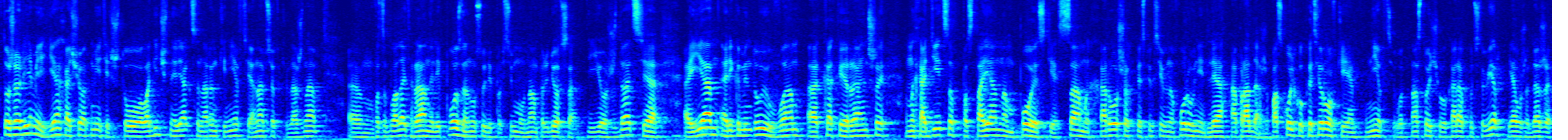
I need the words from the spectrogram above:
В то же время я хочу отметить, что логичная реакция на рынке нефти, она все-таки должна эм, возобладать рано или поздно, ну, судя по всему, нам придется ее ждать. Я рекомендую вам, э, как и раньше, находиться в постоянном поиске самых хороших перспективных уровней для продажи. Поскольку котировки нефти вот настойчиво карабкаются вверх, я уже даже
